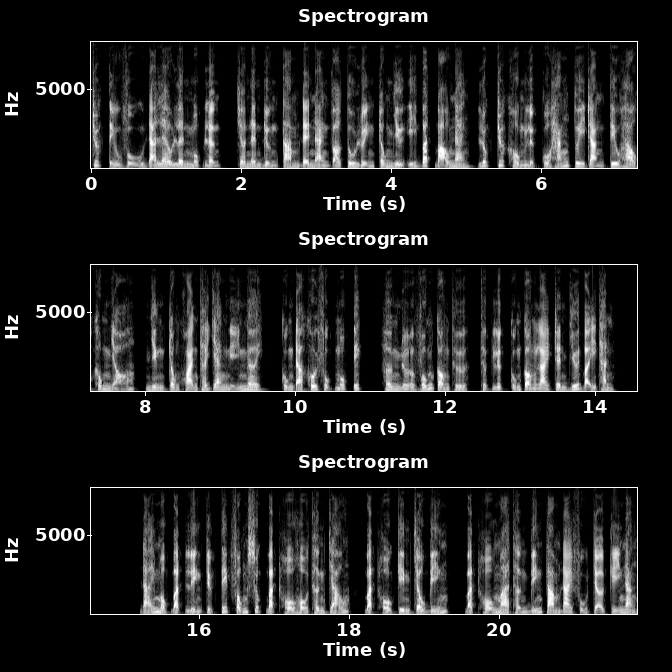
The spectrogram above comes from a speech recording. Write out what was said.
trước tiểu vũ đã leo lên một lần, cho nên đường Tam để nàng vào tu luyện trông như ý bách bảo nàng. Lúc trước hồn lực của hắn tuy rằng tiêu hao không nhỏ, nhưng trong khoảng thời gian nghỉ ngơi, cũng đã khôi phục một ít, hơn nữa vốn còn thừa, thực lực cũng còn lại trên dưới bảy thành. Đái một bạch liền trực tiếp phóng xuất bạch hổ hộ thân cháo, bạch hổ kim châu biến, bạch hổ ma thần biến tam đại phụ trợ kỹ năng,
